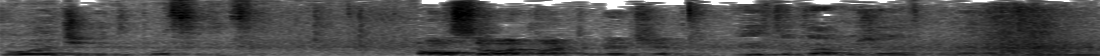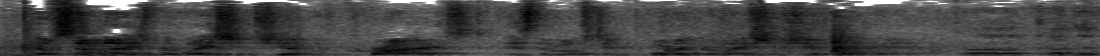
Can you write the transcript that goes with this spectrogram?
koje će biti posljedice? Also, I'd like to mention, Isto tako želim spomenuti, you know, somebody's relationship with Christ is the most important relationship they have. a, kada je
